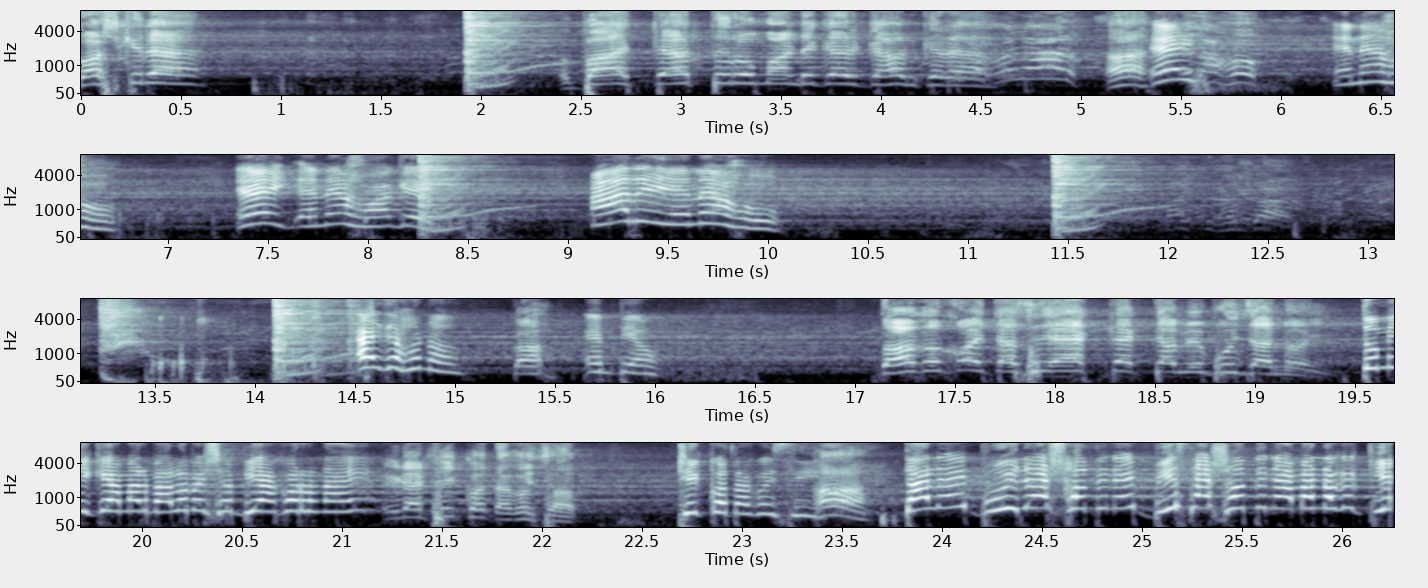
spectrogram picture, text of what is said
কসকিরা বাচ্চা এত রোমান্টিকের গান কেরা? হ্যাঁ? এই এনে হো। এই এনে হো আগে। আরে এনে হো। এই যে হনো ক- এমপিও তোকে কইতাছি একটা একটা আমি বুঝা নই। তুমি কি আমার ভালোবাসা বিয়া করো নাই? এটা ঠিক কথা কইছ। ঠিক কথা কইছি। হ্যাঁ। তাহলে এই বুইরা সতীন বিশা সতীন আমার নাকি কে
